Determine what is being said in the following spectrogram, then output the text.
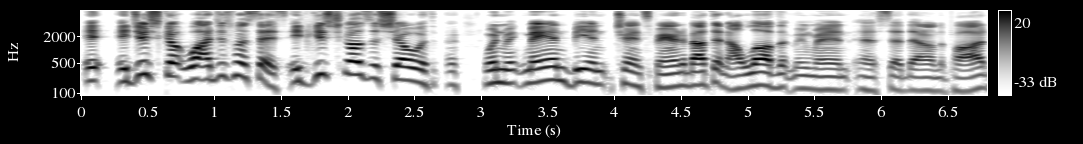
it, it just go. Well, I just want to say this. It just goes to show with when McMahon being transparent about that. And I love that McMahon uh, said that on the pod.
